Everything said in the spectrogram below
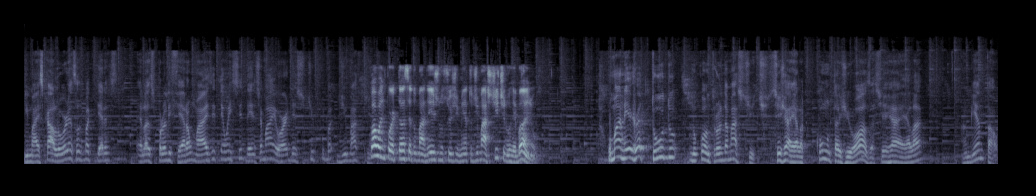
e mais calor, essas bactérias elas proliferam mais e têm uma incidência maior desse tipo de mastite. Qual a importância do manejo no surgimento de mastite no rebanho? O manejo é tudo no controle da mastite, seja ela contagiosa, seja ela ambiental.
